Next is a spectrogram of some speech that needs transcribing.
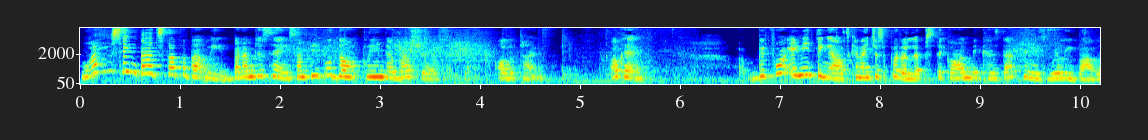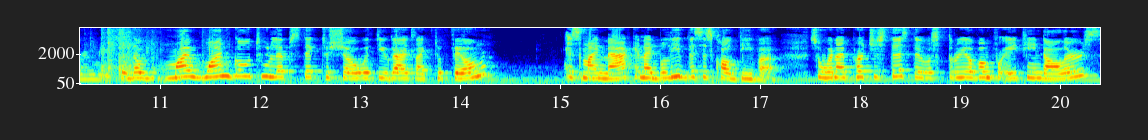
why are you saying bad stuff about me? But i'm just saying some people don't clean their brushes all the time. Okay. Before anything else can i just put a lipstick on? Because that thing is really bothering me. So the my one go-to lipstick to show with you guys like to film is my mac and i believe this is called diva so when i purchased this there was three of them for 18 dollars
